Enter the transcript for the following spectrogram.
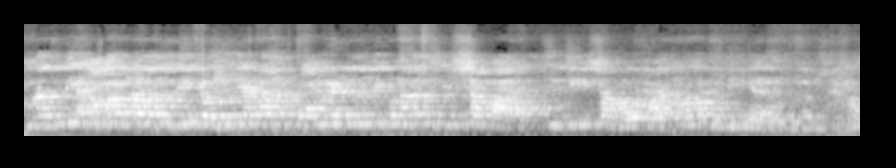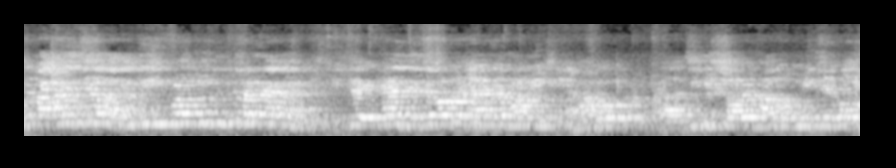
আমরা যদি, আমার দ্বারা যদি কেউ যদি একটা কম রেটে যদি কোনো একটা চিকিৎসা পায় চিকিৎসা ভালো পায়, তখন আমাদের ঠিক আছে আমি টাকা দিচ্ছি না, কিন্তু ইনফরমেশন পারি দেখেন যে এখানে যেতে পারবে এখানে একটা ভালো ভালো চিকিৎসা হবে, ভালো যে কোনো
